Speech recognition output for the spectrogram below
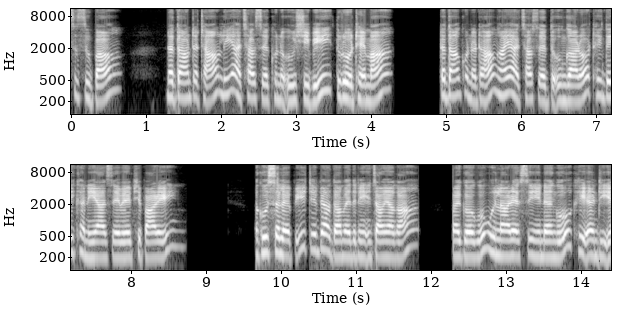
စုစုပေါင်း21,469ဦးရှိပြီးသူတို့အထက်မှာ19,563ဦးကတော့ထိမ့်သိမ်းခံရဆဲပဲဖြစ်ပါတယ်။အခုဆက်လက်ပြီးတင်ပြသွားမယ့်သတင်းအကြောင်းအရာက ဘိုက်ကောကိုဝင်လာတဲ့စီရင်တန်းကို KNDA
